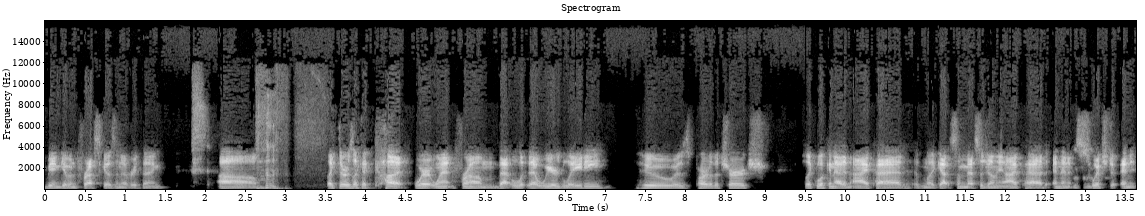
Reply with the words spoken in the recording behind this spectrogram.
being given frescoes and everything. Um, like there was like a cut where it went from that that weird lady who is part of the church like looking at an iPad and like got some message on the iPad and then it Mhm. switched and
